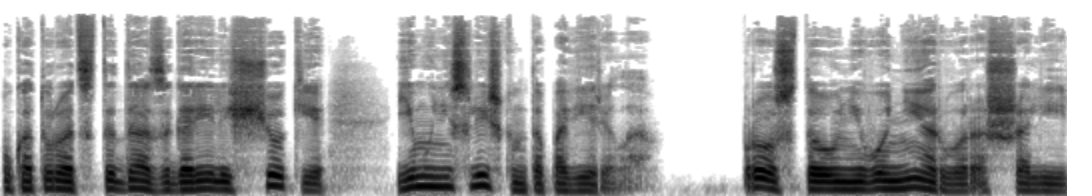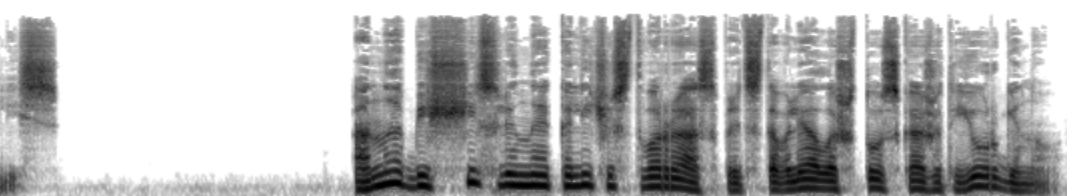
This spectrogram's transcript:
у которой от стыда загорели щеки, ему не слишком-то поверила. Просто у него нервы расшалились. Она бесчисленное количество раз представляла, что скажет Юргену,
